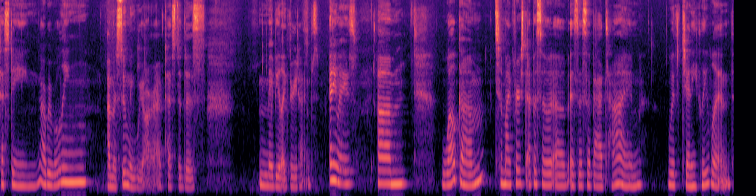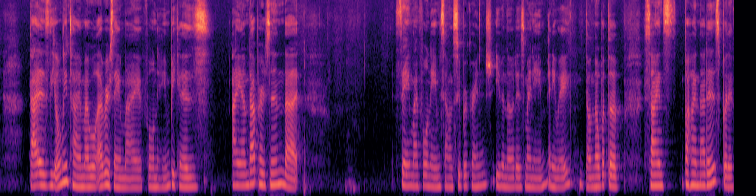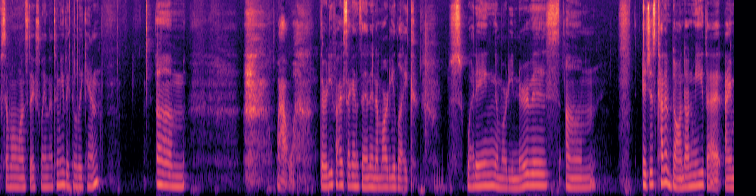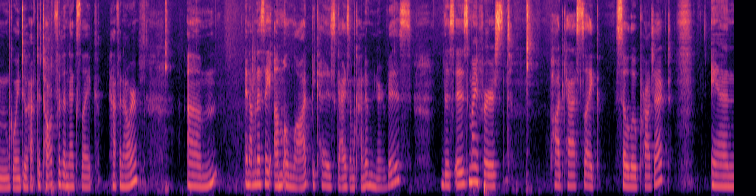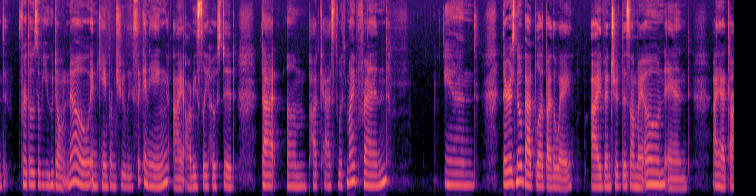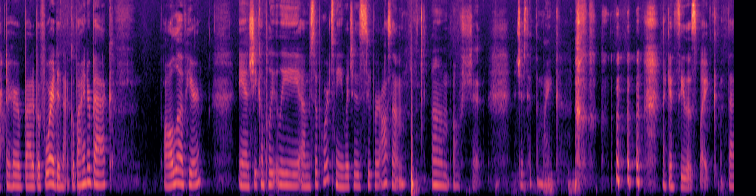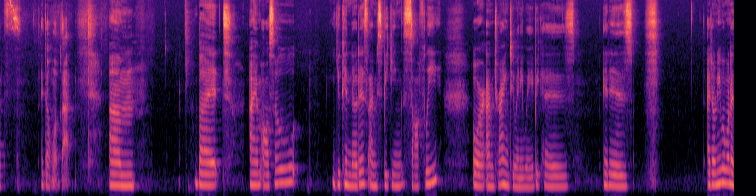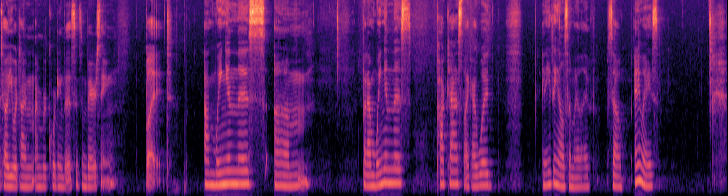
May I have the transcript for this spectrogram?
Testing. Are we rolling? I'm assuming we are. I've tested this maybe like three times. Anyways, um, welcome to my first episode of Is This a Bad Time with Jenny Cleveland. That is the only time I will ever say my full name because I am that person that saying my full name sounds super cringe, even though it is my name. Anyway, don't know what the science behind that is, but if someone wants to explain that to me, they totally can. Um, wow, 35 seconds in, and I'm already like sweating, I'm already nervous. Um, it just kind of dawned on me that I'm going to have to talk for the next like half an hour. Um, and I'm gonna say um a lot because, guys, I'm kind of nervous. This is my first podcast, like solo project. And for those of you who don't know and came from Truly Sickening, I obviously hosted that um, podcast with my friend. And there is no bad blood, by the way. I ventured this on my own and I had talked to her about it before. I did not go behind her back. All love here. And she completely um, supports me, which is super awesome. Um, oh shit. I just hit the mic. I can see the spike. That's, I don't love that. Um, but I am also, you can notice I'm speaking softly, or I'm trying to anyway, because it is, I don't even want to tell you what time I'm recording this. It's embarrassing. But I'm winging this, um, but I'm winging this podcast like I would anything else in my life. So, anyways,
